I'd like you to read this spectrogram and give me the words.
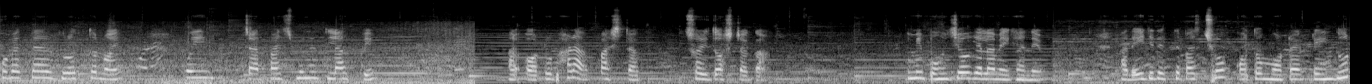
খুব একটা দূরত্ব নয়। ওই চার পাঁচ মিনিট লাগবে। আর অটো ভাড়া পাঁচ টাকা সরি দশ টাকা। আমি পৌঁছেও গেলাম এখানে। আর এই যে দেখতে পাচ্ছ, কত মোটা একটা ইঁদুর।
